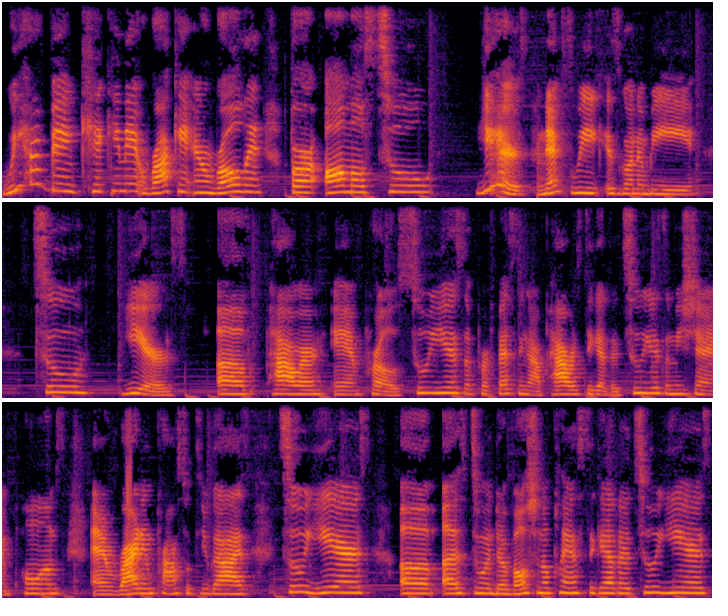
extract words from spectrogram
we have been kicking it, rocking, and rolling for almost two years. Next week is going to be two years of power in prose. Two years of professing our powers together. Two years of me sharing poems and writing prompts with you guys. Two years of us doing devotional plans together. Two years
